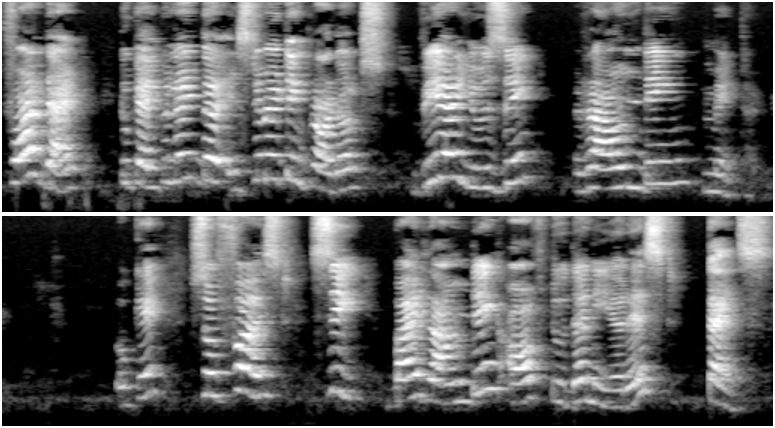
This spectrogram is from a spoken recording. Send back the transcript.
for that to calculate the estimating products, we are using rounding method. Okay? So, first see by rounding off to the nearest tens.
